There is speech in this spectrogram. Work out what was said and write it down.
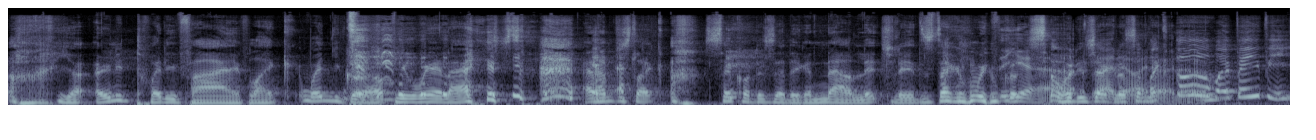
"Ugh, "You're only 25. Like, when you grow up, you realize." and I'm just like, "Ugh, so condescending. And now, literally, the second we've got Yeah, someone who's I younger, so I'm like. "Oh, my baby."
